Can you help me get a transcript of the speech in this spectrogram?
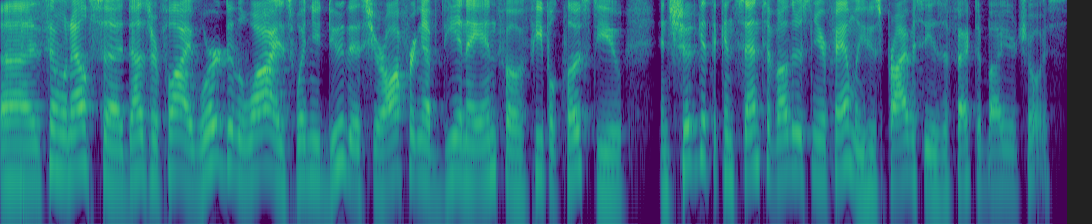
Uh, someone else uh, does reply Word to the wise, when you do this, you're offering up DNA info of people close to you and should get the consent of others in your family whose privacy is affected by your choice.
